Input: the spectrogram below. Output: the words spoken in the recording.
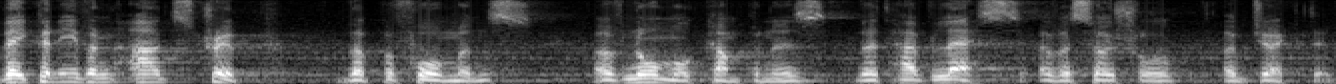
they can even outstrip the performance of normal companies that have less of a social objective.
